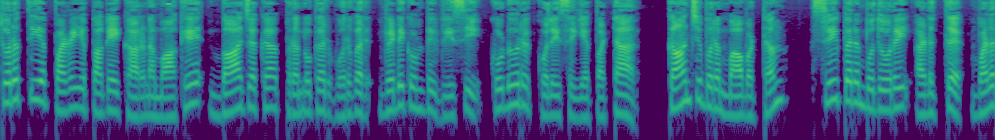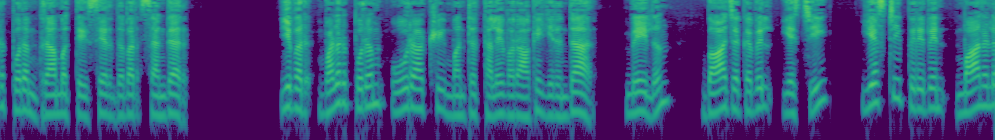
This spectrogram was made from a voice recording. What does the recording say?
துரத்திய பழைய பகை காரணமாக பாஜக பிரமுகர் ஒருவர் வெடிகுண்டு வீசி கொடூர கொலை செய்யப்பட்டார். காஞ்சிபுரம் மாவட்டம் ஸ்ரீபெரும்புதூரை அடுத்த வளர்ப்புறம் கிராமத்தைச் சேர்ந்தவர் சங்கர். இவர் வளர்ப்புறம் ஊராட்சி மன்ற தலைவராக இருந்தார். மேலும் பாஜகவில் எஸ்ஜி எஸ்டி பிரிவின் மாநில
